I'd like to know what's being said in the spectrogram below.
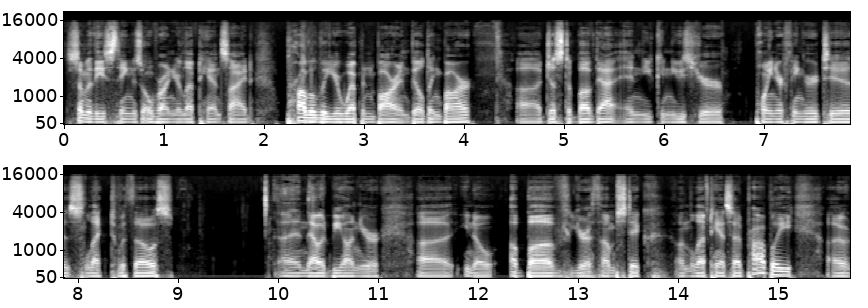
some of these things over on your left hand side, probably your weapon bar and building bar, uh, just above that, and you can use your pointer finger to select with those. And that would be on your, uh, you know, above your thumbstick on the left hand side. Probably, uh,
